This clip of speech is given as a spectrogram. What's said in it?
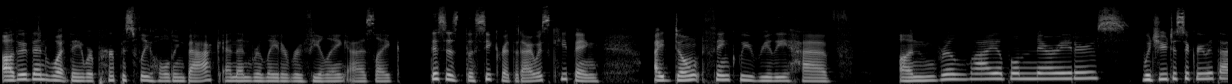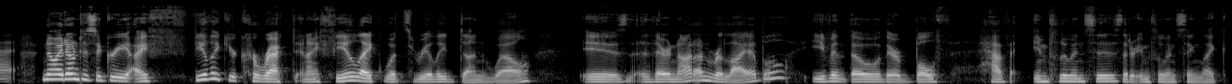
other than what they were purposefully holding back and then were later revealing as like this is the secret that I was keeping, I don't think we really have unreliable narrators. Would you disagree with that? No, I don't disagree. I feel like you're correct, and I feel like what's really done well is they're not unreliable, even though they're both have influences that are influencing like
